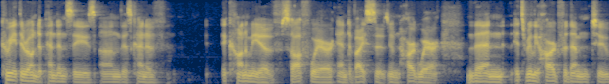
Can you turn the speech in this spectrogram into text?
create their own dependencies on this kind of economy of software and devices and hardware, then it's really hard for them to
